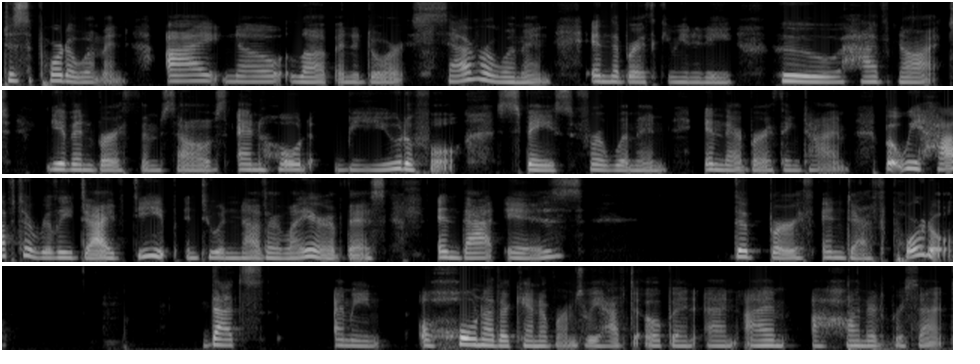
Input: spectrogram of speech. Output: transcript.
to support a woman. I know, love, and adore several women in the birth community who have not given birth themselves and hold beautiful space for women in their birthing time. But we have to really dive deep into another layer of this, and that is the birth and death portal that's I mean, a whole nother can of worms we have to open, and I'm 100%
